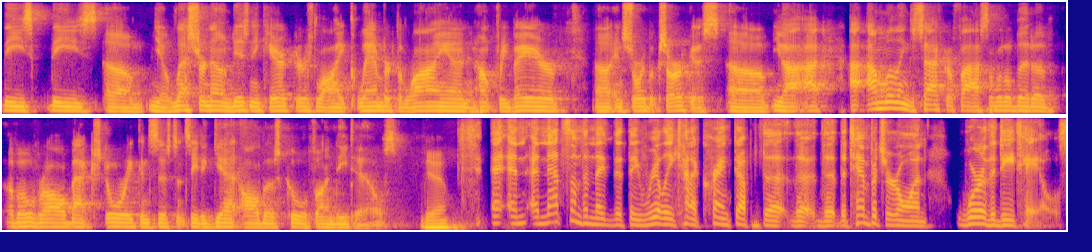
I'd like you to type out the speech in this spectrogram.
these these um, you know lesser known Disney characters like Lambert the Lion and Humphrey Bear uh, in Storybook Circus. Uh, you know, I, I I'm willing to sacrifice a little bit of of overall backstory consistency to get all those cool fun details. Yeah, and and that's something they, that they really kind of cranked up the, the the the temperature on were the details,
